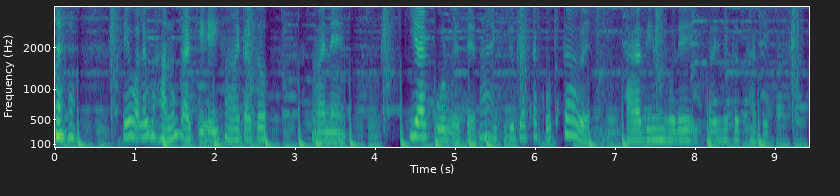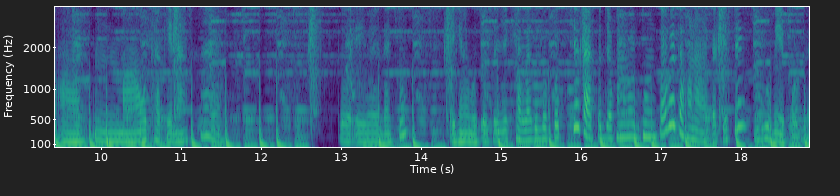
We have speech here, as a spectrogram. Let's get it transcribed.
সে বলে, ভাঙুক আর কি, এই সময়টা তো মানে কি আর করবে সে? হ্যাঁ কিছু তো একটা করতে হবে। সারাদিন ধরে ঘরের ভেতর থাকে আর মাও থাকে না হ্যাঁ। তো এইবারে দেখো, এখানে বসে বসে যে খেলাধুলো করছে, তারপর যখন আমার ঘুম পাবে, তখন আমার কাছে এসে ঘুমিয়ে পড়বে।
